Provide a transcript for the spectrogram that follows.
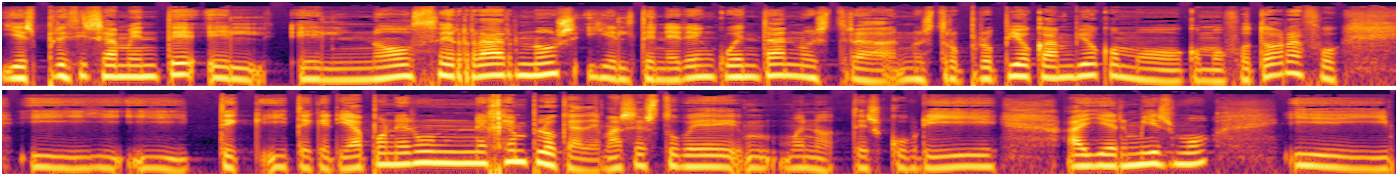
Y es precisamente el, el, no cerrarnos y el tener en cuenta nuestra, nuestro propio cambio como, como fotógrafo. Y, y, te, y te quería poner un ejemplo que además estuve, bueno, descubrí ayer mismo. Y,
